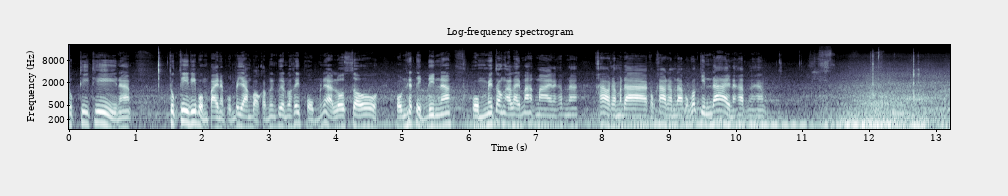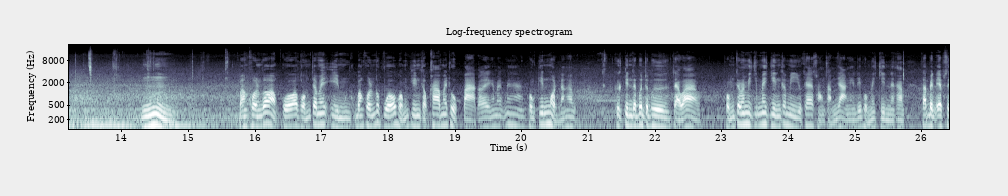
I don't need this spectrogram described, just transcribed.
ทุกที่ที่นะครับทุกที่ที่ผมไปเนี่ยผมพยายามบอกกับเพื่อนๆว่าเฮ้ยผมเนี่ยโลโซ ผมเนี่ยติดดินนะ ผมไม่ต้องอะไรมากมายนะครับนะ ข้าวธรรมดากับข้าวธรรมดาผมก็กินได้นะครับนะครับ อืม บางคนก็กลัวว่าผมจะไม่อิ่ม บางคนก็กลัวว่าผมกินกับข้าวไม่ถูกปากอะไรเงี้ยไม่ไม่ผมกินหมดนะครับ คือกินตะพื้นตะพือ แต่ว่าผมจะไม่มีไม่กินก็มีอยู่แค่สองสามอย่างเองที่ผมไม่กินนะครับ ถ้าเป็น FC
